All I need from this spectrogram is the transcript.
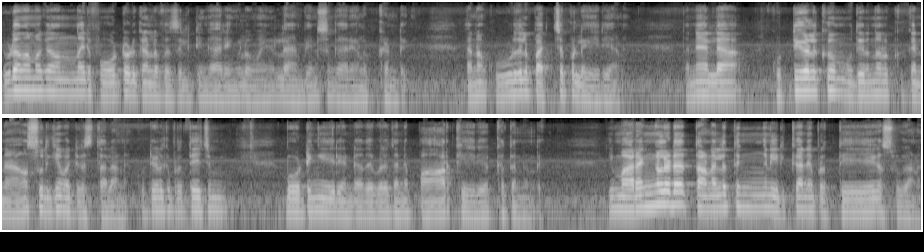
ഇവിടെ നമുക്ക് നന്നായിട്ട് ഫോട്ടോ എടുക്കാനുള്ള ഫെസിലിറ്റിയും കാര്യങ്ങളും അതിനുള്ള ആംബിയൻസും കാര്യങ്ങളൊക്കെ ഉണ്ട്. കാരണം കൂടുതലും പച്ചപ്പുള്ള ഏരിയ ആണ്. തന്നെയല്ല കുട്ടികൾക്കും മുതിർന്നവർക്കൊക്കെ തന്നെ ആസ്വദിക്കാൻ പറ്റിയൊരു സ്ഥലമാണ്. കുട്ടികൾക്ക് പ്രത്യേകിച്ചും ബോട്ടിംഗ് ഏരിയ ഉണ്ട്. അതേപോലെ തന്നെ പാർക്ക് ഏരിയ ഒക്കെ തന്നെ ഉണ്ട്. ഈ മരങ്ങളുടെ തണലത്ത് ഇങ്ങനെ ഇരിക്കാൻ പ്രത്യേക സുഖമാണ്.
